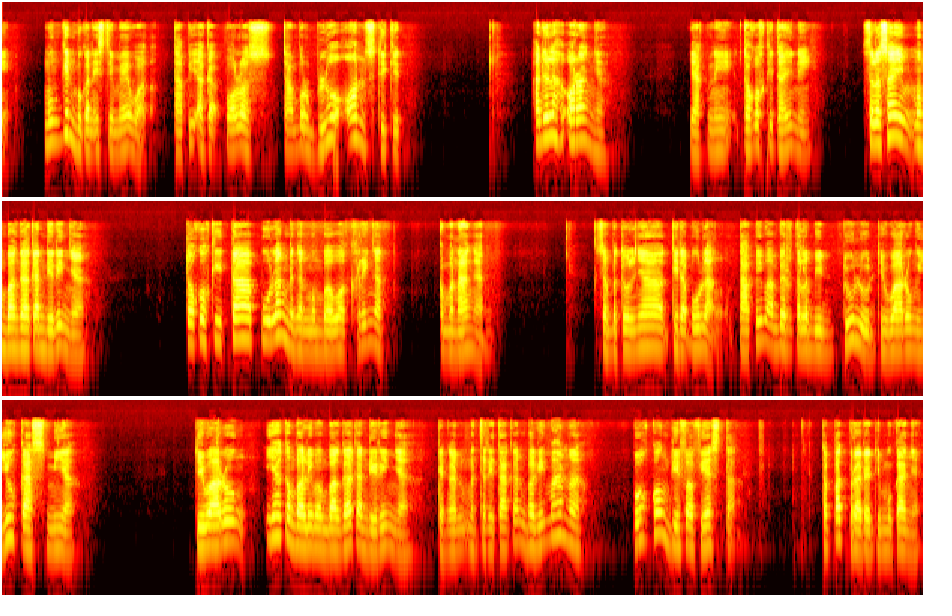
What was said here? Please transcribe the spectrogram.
mungkin bukan istimewa, tapi agak polos, campur blow on sedikit. Adalah orangnya, yakni tokoh kita ini. Selesai membanggakan dirinya, tokoh kita pulang dengan membawa keringat kemenangan. Sebetulnya tidak pulang, tapi mampir terlebih dulu di warung Yukasmia. Di warung ia kembali membanggakan dirinya dengan menceritakan bagaimana bokong Diva Fiesta tepat berada di mukanya.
